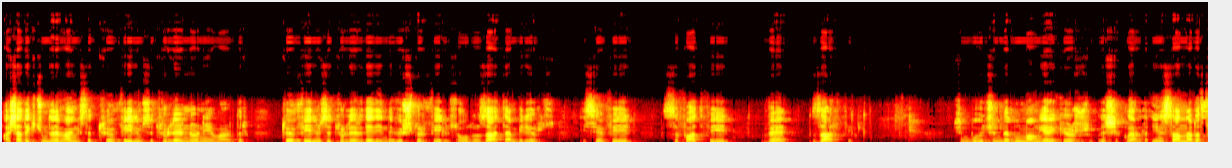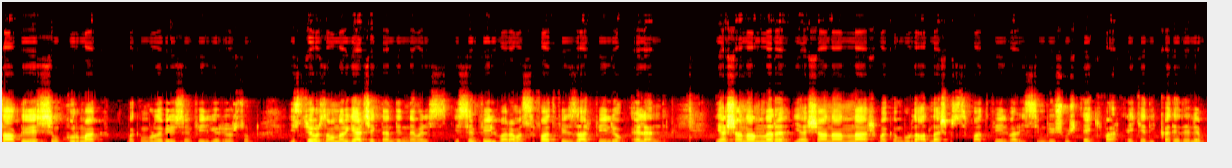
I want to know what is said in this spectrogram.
Aşağıdaki cümlelerin hangisinde tüm fiilimsi türlerin örneği vardır? Tüm fiilimsi türleri dediğinde 3 tür fiilimsi olduğunu zaten biliyoruz. İsim fiil, sıfat fiil ve zarf fiil. Şimdi bu üçünü de bulmam gerekiyor ışıklarda. İnsanlarda sağlıklı iletişim kurmak. Bakın burada bir isim fiil görüyorsun. İstiyorsan onları gerçekten dinlemelisin. İsim fiil var ama sıfat fiil, zarf fiil yok. Elendi. Yaşananları, yaşananlar. Bakın burada adlaşmış sıfat fiil var. İsim düşmüş, ek var. Eke dikkat edelim.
